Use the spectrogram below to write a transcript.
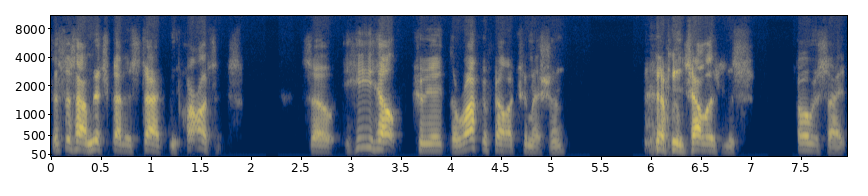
This is how Mitch got his start in politics. So he helped create the Rockefeller Commission of Intelligence Oversight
